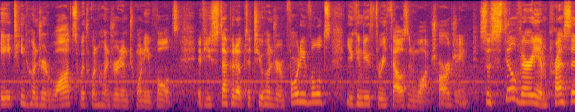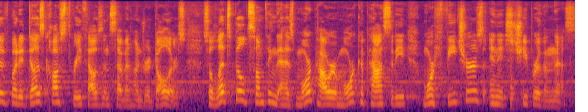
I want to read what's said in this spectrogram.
1800 watts with 120 volts. If you step it up to 240 volts, you can do 3000 watt charging. So still very impressive, but it does cost 3000 $1,700. So let's build something that has more power, more capacity, more features, and it's cheaper than this.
